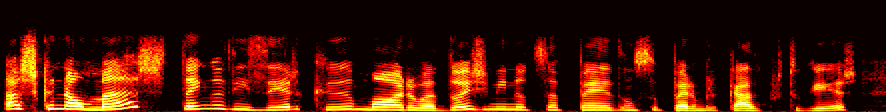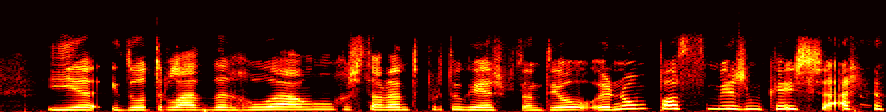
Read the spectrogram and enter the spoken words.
Acho que não, mas tenho a dizer que moro a dois minutos a pé de um supermercado português e, a- e do outro lado da rua há um restaurante português. Portanto, eu, eu não me posso mesmo queixar.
